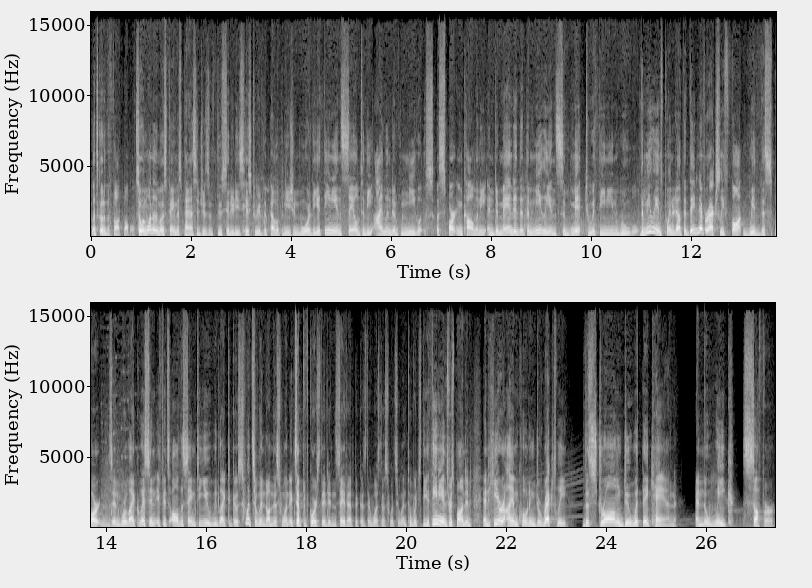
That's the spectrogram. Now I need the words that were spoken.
Let's go to the thought bubble. So in one of the most famous passages of Thucydides' history of the Peloponnesian War, the Athenians sailed to the island of Melos, a Spartan colony and demanded that the Melians submit to Athenian rule. The Melians pointed out that they'd never actually fought with the Spartans and were like, listen, if it's all the same to you, we'd like to go Switzerland on this one, except of course they didn't say that because there was no Switzerland, to which the Athenians responded, and here I am quoting directly, the strong do what they can, and the weak suffer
